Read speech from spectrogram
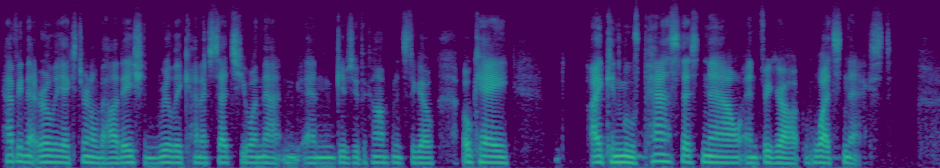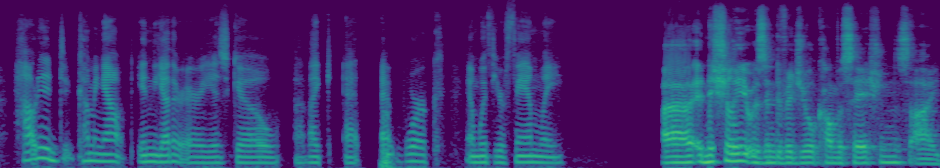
having that early external validation really kind of sets you on that and, and gives you the confidence to go, okay I can move past this now and figure out what's next. How did coming out in the other areas go, uh, like at, at work and with your family? Uh, initially, it was individual conversations. I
